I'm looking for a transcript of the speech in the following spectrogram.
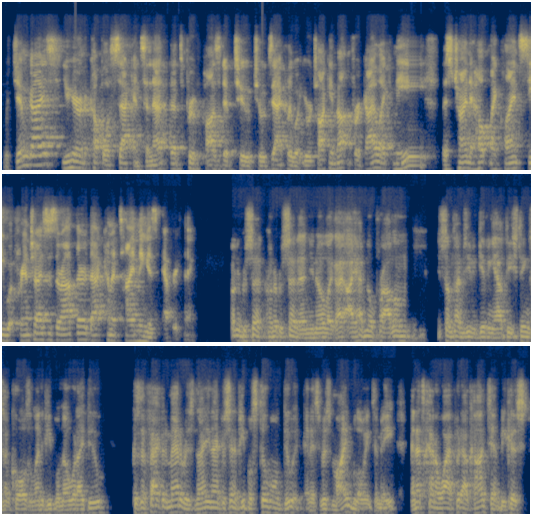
With GYMGUYZ, you hear in a couple of seconds, and that that's proof positive to to exactly what you were talking about. And for a guy like me that's trying to help my clients see what franchises are out there, that kind of timing is everything. Hundred percent, hundred percent. And you know, like I, I have no problem sometimes even giving out these things on calls and letting people know what I do. Because the fact of the matter is, 99% of people still won't do it, and it's just mind blowing to me. And that's kind of why I put out content because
